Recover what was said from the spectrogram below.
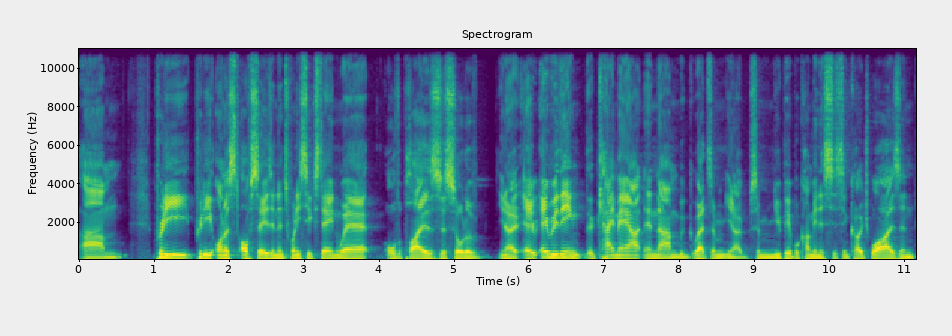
um, pretty pretty honest off season in 2016 where all the players just sort of you know everything that came out and um, we had some you know some new people come in assistant coach wise and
